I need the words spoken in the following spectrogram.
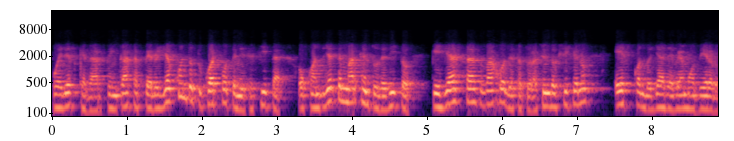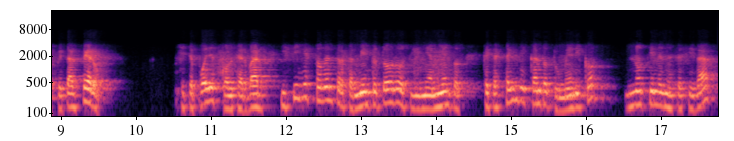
puedes quedarte en casa, pero ya cuando tu cuerpo te necesita o cuando ya te marca en tu dedito que ya estás bajo de saturación de oxígeno, es cuando ya debemos ir al hospital. Pero si te puedes conservar y sigues todo el tratamiento, todos los lineamientos que te está indicando tu médico, no tienes necesidad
